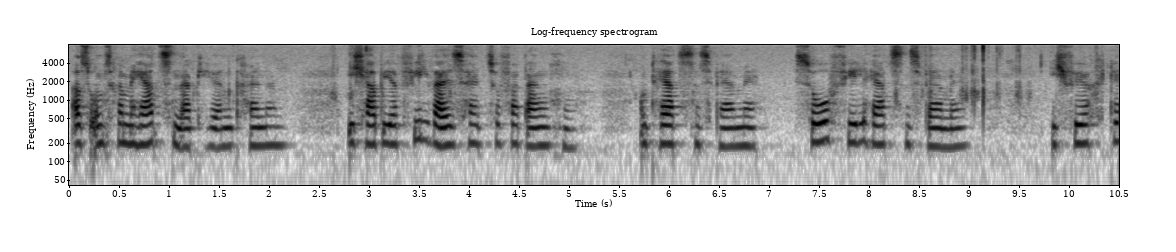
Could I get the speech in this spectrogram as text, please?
aus unserem Herzen agieren können. Ich habe ihr viel Weisheit zu verdanken und Herzenswärme, so viel Herzenswärme. Ich fürchte,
